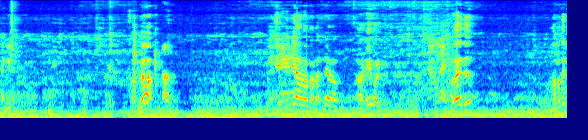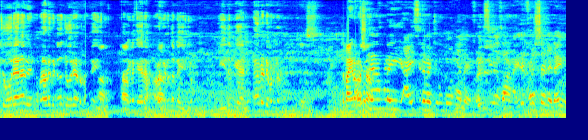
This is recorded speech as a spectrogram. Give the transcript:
താങ്ക് യു ആ. നെല്ലിന്റെ ആണോ കടലിന്റെ ആണോ അടിപൊളി. അതായത് നമുക്ക് ചോരേന നമ്മുടെ അവിടെ കിട്ടുന്ന ചോരയുണ്ടല്ലോ. ടേസ്റ്റും അല്ലെങ്കിൽ കേര അവിടെ കിട്ടുന്ന ടേസ്റ്റും ഇതും എന്നൊരു ഡിഫറെന്റ് ആണ്. ഇത് ഭയങ്കര പ്രശ്നമാണ്. നമ്മളെ ഈ ഐസിൽ വെച്ച് കൊണ്ടുവന്നല്ലേ ഫ്രീസ് ചെയ്ത ഇത് ഫ്രഷ് അല്ലേ ലൈവ്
